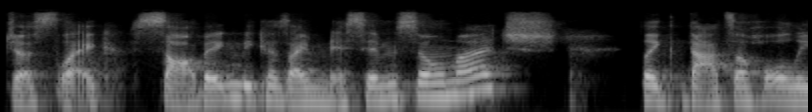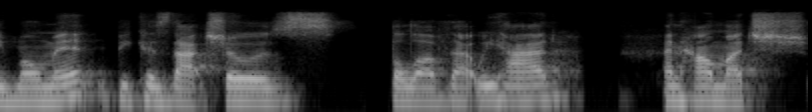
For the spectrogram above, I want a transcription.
just like sobbing because I miss him so much, like that's a holy moment because that shows the love that we had and how much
